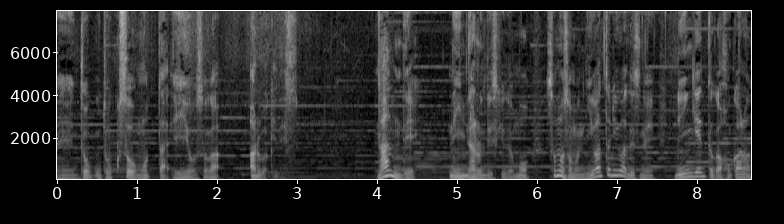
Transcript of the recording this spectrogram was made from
えー、毒素を持った栄養素があるわけです。なんでになるんですけどもそもそも鶏はですね人間とか他の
